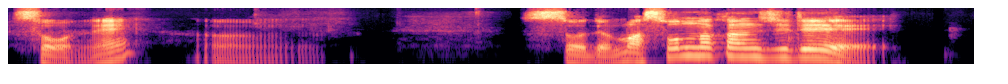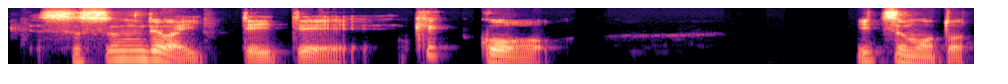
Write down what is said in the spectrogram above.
そうね。うん。そうでもまあそんな感じで進んではいっていて、結構いつもと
